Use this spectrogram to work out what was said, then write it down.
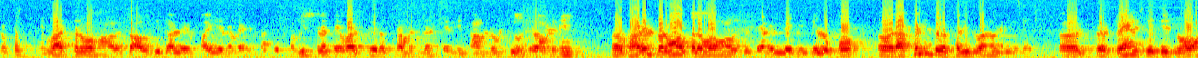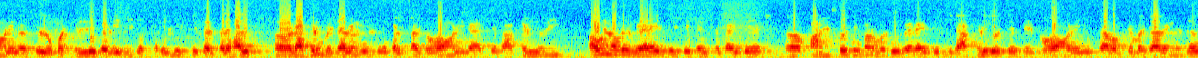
ચોક્કસથી વાત કરવામાં આવે તો આવતીકાલે ભાઈ અને બહેનનો પવિત્ર તહેવાર છે, રક્ષાબંધન, તેની ધામધૂમથી ઉજવણી ભારતભરમાં કરવામાં આવશે. તેને લઈને જે લોકો રાખડી ખરીદવાનો જે ટ્રેન્ડ છે તે જોવા મળી રહ્યો છે. લોકો છેલ્લી ઘડીની જે ખરીદી છે અત્યારે હાલ રાખડી બજારની અંદર કરતા જોવા મળી રહ્યા છે. રાખડીઓની અવનવી વેરાયટી છે, કહી શકાય કે પાંચસો થી પણ વધુ વેરાયટીની રાખડીઓ છે, તે જોવા મળી રહી છે. આ વખતે બજારની અંદર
